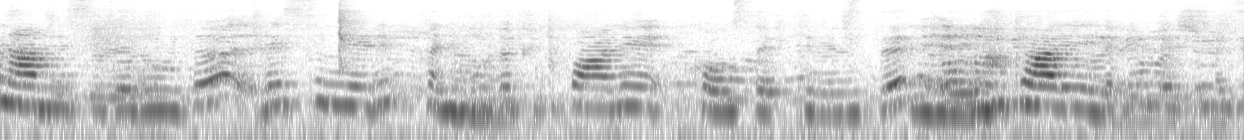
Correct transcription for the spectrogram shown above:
önemlisi de burada resimlerin hani burada kütüphane konseptimizde e, hikayeyle birleşmesi.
